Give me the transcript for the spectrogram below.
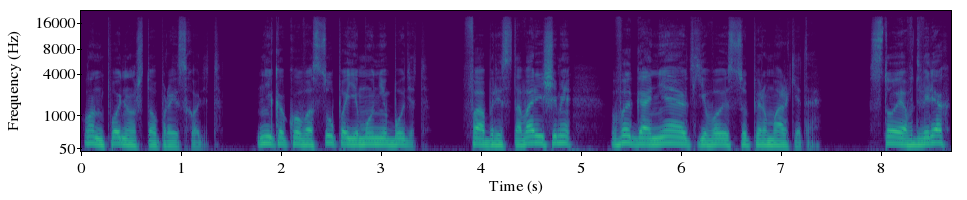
он понял, что происходит. Никакого супа ему не будет. Фабри с товарищами выгоняют его из супермаркета. Стоя в дверях,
